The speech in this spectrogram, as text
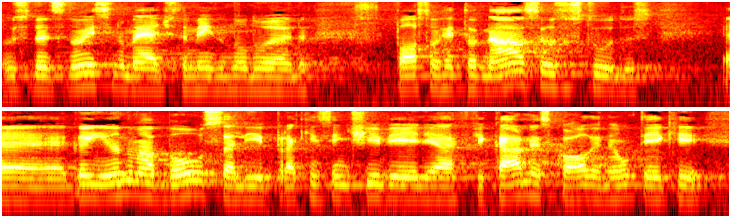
os estudantes do ensino médio também do nono ano, possam retornar aos seus estudos, é, ganhando uma bolsa ali para que incentive ele a ficar na escola e não ter que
